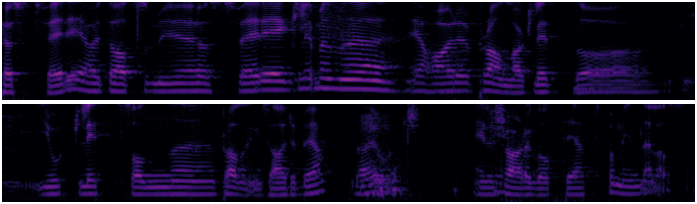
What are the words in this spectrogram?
høstferie. Jeg har ikke hatt så mye høstferie egentlig, men eh, jeg har planlagt litt og gjort litt sånn eh, planleggingsarbeid. Ja. Det har jeg gjort. Ellers har det gått i ett for min del. altså.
